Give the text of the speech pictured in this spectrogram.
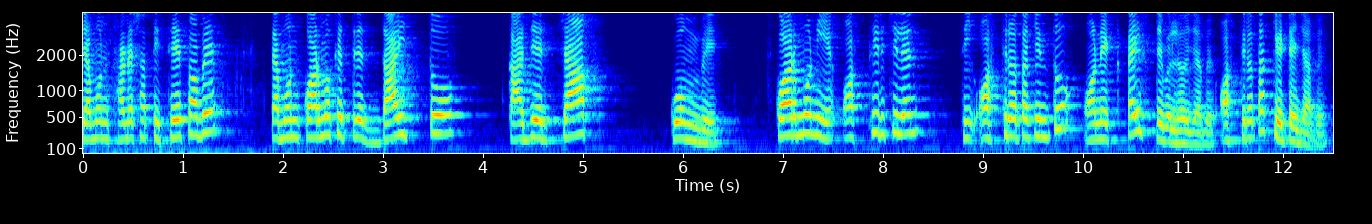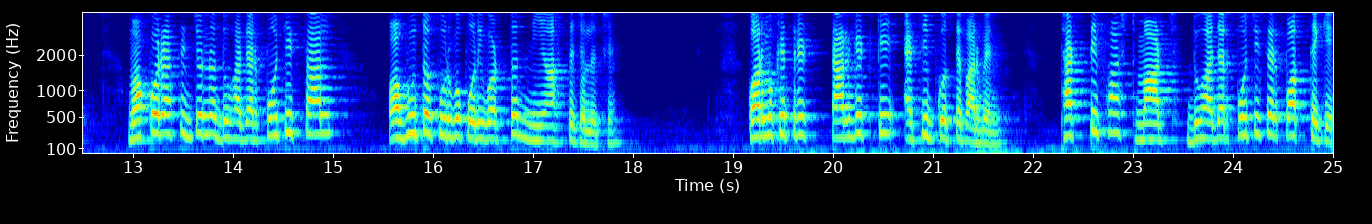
যেমন সাড়ে সাতটি শেষ হবে তেমন কর্মক্ষেত্রের দায়িত্ব, কাজের চাপ কমবে। কর্ম নিয়ে অস্থির ছিলেন, সেই অস্থিরতা কিন্তু অনেকটাই স্টেবল হয়ে যাবে, অস্থিরতা কেটে যাবে। মকর রাশির জন্য দু হাজার পঁচিশ সাল অভূতপূর্ব পরিবর্তন নিয়ে আসতে চলেছে। কর্মক্ষেত্রের টার্গেটকে অ্যাচিভ করতে পারবেন। থার্টি ফার্স্ট মার্চ দু হাজার পঁচিশের পর থেকে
